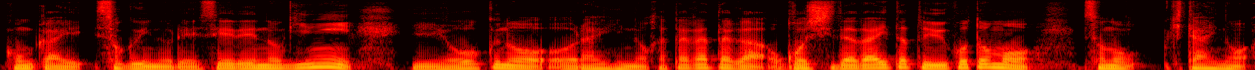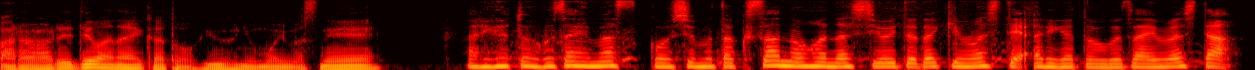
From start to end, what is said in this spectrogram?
今回、即位の礼正殿の儀に、多くの来賓の方々がお越しいただいたということも、その期待の表れではないかというふうに思いますね。ありがとうございます。今週もたくさんのお話をいただきましてありがとうございました。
